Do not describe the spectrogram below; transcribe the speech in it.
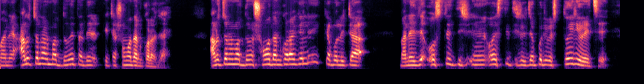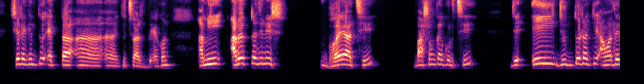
মানে আলোচনার মাধ্যমে তাদের এটা সমাধান করা যায়। আলোচনার মাধ্যমে সমাধান করা গেলেই কেবল এটা মানে যে অস্থিতিশীল অস্থিতিশীল যে পরিবেশ তৈরি হয়েছে, সেটা কিন্তু একটা কিছু আসবে। এখন আমি আরও একটা জিনিস ভয়ে আছি বা আশঙ্কা করছি যে এই যুদ্ধটা কি আমাদের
